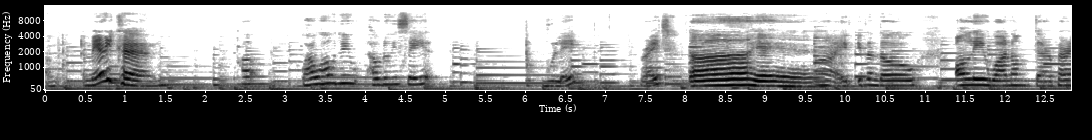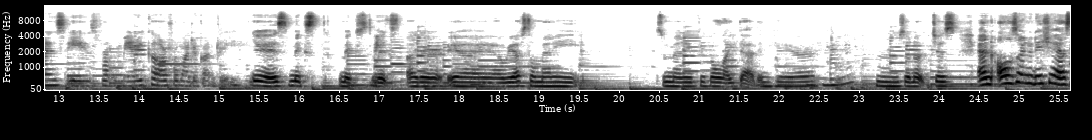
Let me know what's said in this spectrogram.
um, American. How, how how do you how do we say it? Bule, right? Ah, yeah, yeah, yeah. Uh, if, even though only one of their parents is from America or from other country. Yeah, it's mixed, mixed, mixed. Other, yeah, yeah. We have so many, so many people like that in here. Hmm, so not just, and also Indonesia has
